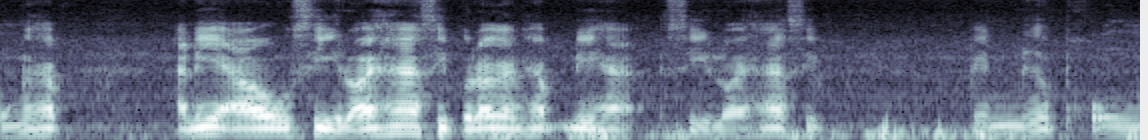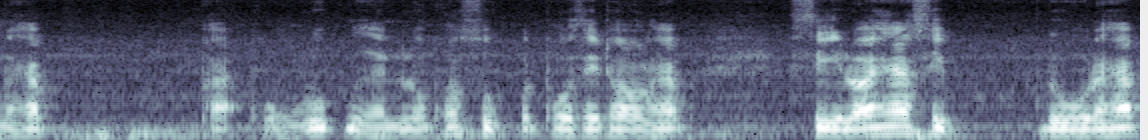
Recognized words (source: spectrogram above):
งนะครับ อันนี้เอา450ก็แล้วกันครับ นี่ฮะ450 เป็นเนื้อผงนะครับ พระผงรูปเหมือนหลวงพ่อสุขวัดโพไซทองนะครับ 450 ดูนะครับ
